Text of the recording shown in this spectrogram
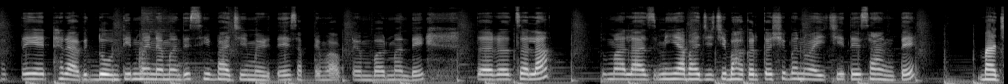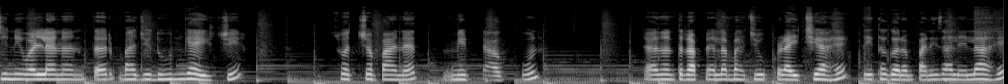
फक्त हे ठराविक दोन तीन महिन्यामध्येच ही भाजी मिळते सप्टेंबर ऑक्टोंबरमध्ये. तर चला तुम्हाला आज मी या भाजीची भाकर कशी बनवायची ते सांगते. भाजी निवडल्यानंतर भाजी धुवून घ्यायची. स्वच्छ पाण्यात मीठ टाकून त्यानंतर आपल्याला भाजी उकळायची आहे. ते इथं गरम पाणी झालेलं आहे.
